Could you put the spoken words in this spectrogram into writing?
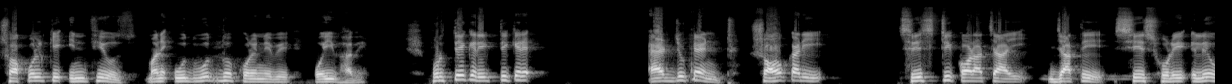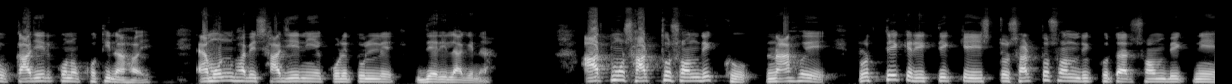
সকলকে ইনফিউজ মানে উদ্বুদ্ধ করে নেবে ওইভাবে। প্রত্যেক ঋত্বিকের অ্যাডজুটেন্ট সহকারী সৃষ্টি করা চাই যাতে সে সরে এলেও কাজের কোনো ক্ষতি না হয়। এমনভাবে সাজিয়ে নিয়ে করে তুললে দেরি লাগে না। আত্মস্বার্থ সন্দিক্ষ না হয়ে প্রত্যেক ঋত্বিককে ইষ্ট স্বার্থ সন্দিক্ষতার সম্বেগ নিয়ে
